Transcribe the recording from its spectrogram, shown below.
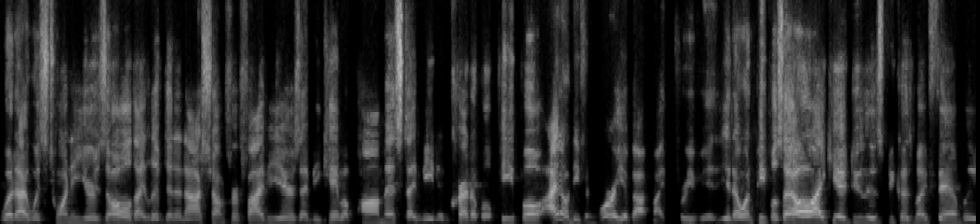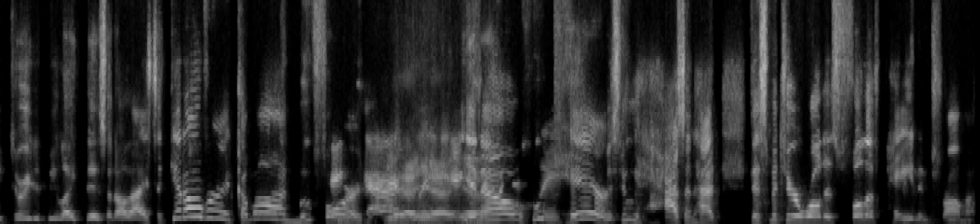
when I was 20 years old, I lived in an ashram for five years. I became a palmist. I meet incredible people. I don't even worry about my previous, you know, when people say, oh, I can't do this because my family treated me like this and all that, I said, get over it. Come on, move forward. Exactly. Yeah, yeah, yeah. You know, who cares? Who hasn't had this material world is full of pain and trauma.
